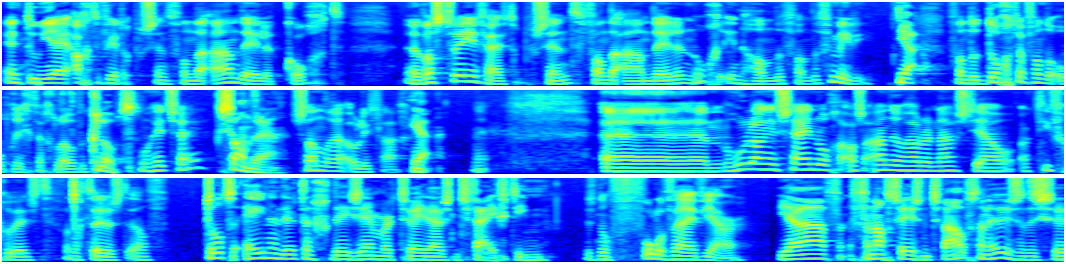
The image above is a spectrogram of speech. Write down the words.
En toen jij 48% van de aandelen kocht, eh, was 52% van de aandelen nog in handen van de familie. ja, Van de dochter van de oprichter, geloof ik. Klopt. Hoe heet zij? Sandra. Sandra Olieslager. Ja. Ehm, hoe lang is zij nog als aandeelhouder naast jou actief geweest vanaf 2011? Tot 31 december 2015. Dus nog volle vijf jaar. Ja, vanaf 2012 dan, hè, dus dat is eh,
